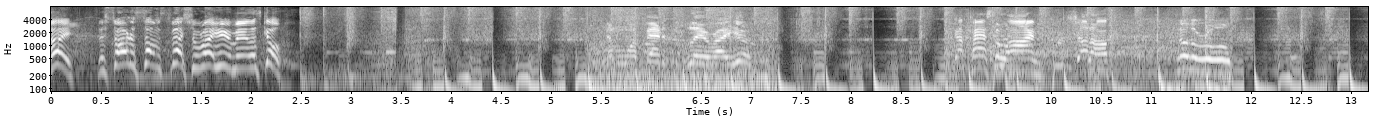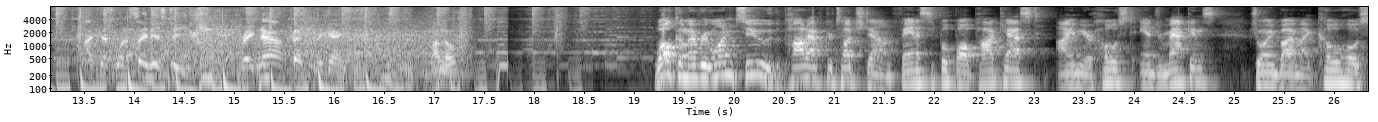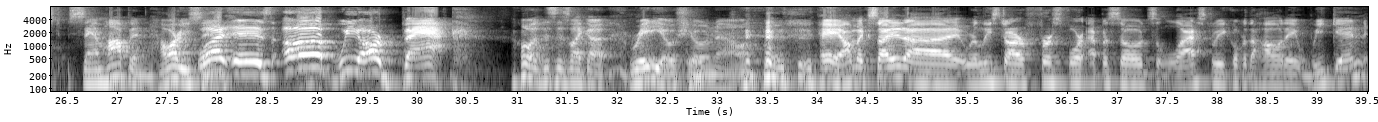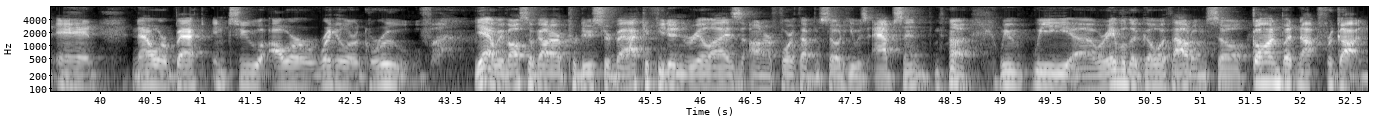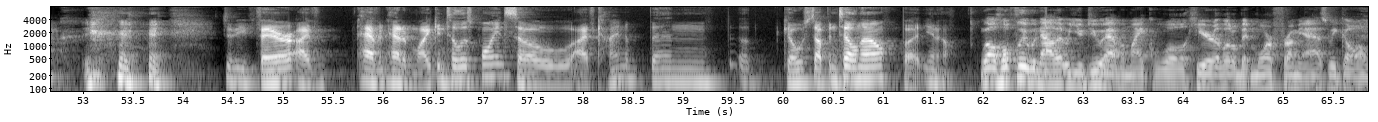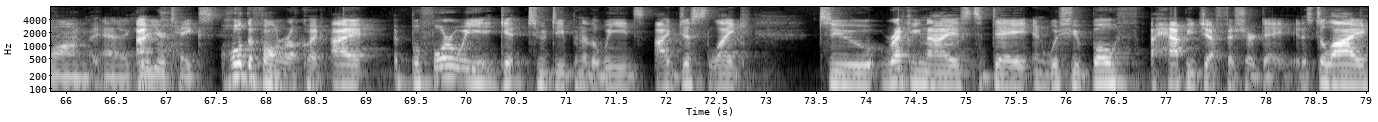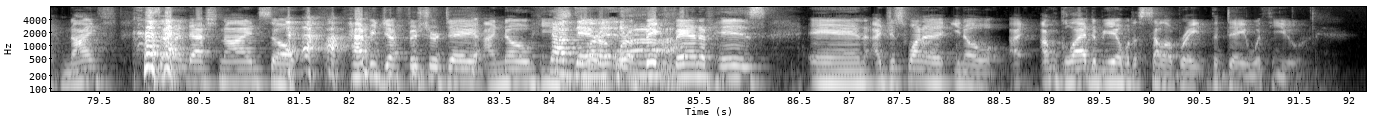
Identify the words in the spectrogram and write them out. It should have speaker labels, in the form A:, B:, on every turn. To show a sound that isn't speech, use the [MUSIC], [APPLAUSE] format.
A: Hey, the start of something special right here, man. Let's go.
B: Number one fantasy player right here.
A: Got past the line. Shut up. Know the rules.
C: I just want to say this to you. Right now, best in the game. I know.
D: Welcome, everyone, to the Pod After Touchdown Fantasy Football Podcast. I am your host, Andrew Mackins, joined by my co host, Sam Hoppin. How are you, Sam?
E: What is up? We are back. [LAUGHS]
D: Oh, this is like a radio show now. [LAUGHS]
E: Hey, I'm excited. Uh, released our first four episodes last week over the holiday weekend, and now we're back into our regular groove.
D: yeah, we've also got our producer back. If you didn't realize, on our fourth episode, he was absent. [LAUGHS] we we uh, were able to go without him, so.
E: Gone but not forgotten.
F: To be fair, I've haven't had a mic until this point, so I've kind of been a ghost up until now. But you know,
D: Well, hopefully, now that you do have a mic, we'll hear a little bit more from you as we go along. Uh, hear
E: I-
D: your takes.
E: Hold the phone real quick. I before we get too deep into the weeds, I just like to recognize today and wish you both a happy Jeff Fisher Day. It is July 9th, 7-9, [LAUGHS] so happy Jeff Fisher Day. I know he's
D: God damn
E: we're,
D: it.
E: we're a big [LAUGHS] fan of his and I just want to, you know, I, I'm glad to be able to celebrate the day with you.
